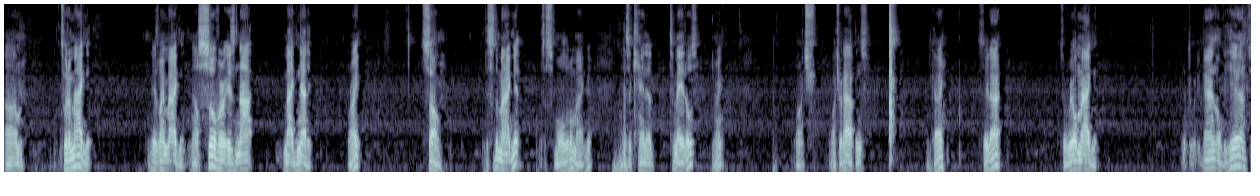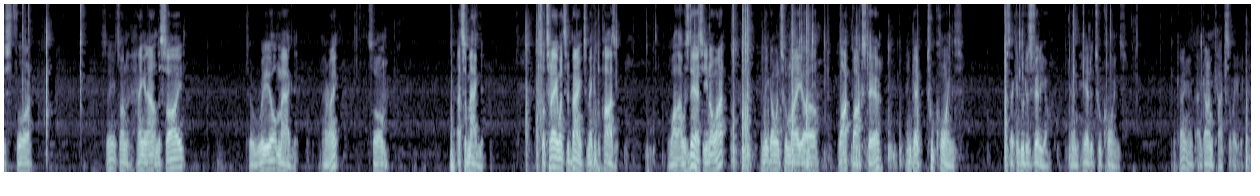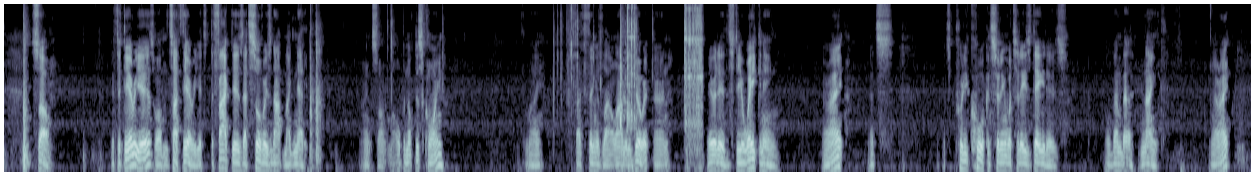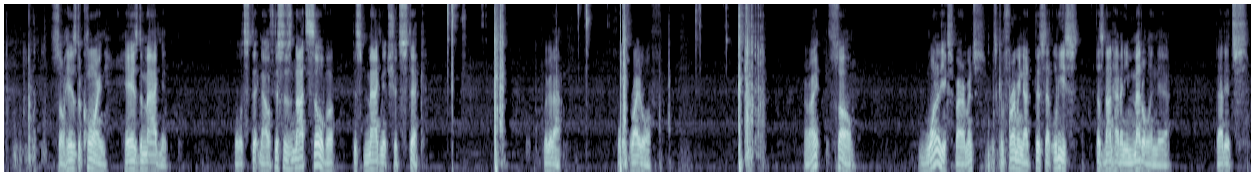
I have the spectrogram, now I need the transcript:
Um, it's with a magnet. Here's my magnet. Now, silver is not magnetic, right? So, this is the magnet. It's a small little magnet. Here's a can of tomatoes, right? Watch, watch what happens. Okay, see that? It's a real magnet. Do it again over here, just for, see, it's on hanging out on the side. It's a real magnet, all right? So, that's a magnet. So today I went to the bank to make a deposit. While I was there, so you know what? Let me go into my uh, lockbox there and get two coins so I can do this video. And here are the two coins. Okay, I got them calculated. So, if the theory is, well, it's not theory, it's the fact is that silver is not magnetic. All right, so I'm gonna open up this coin. My that thing is allowing me to do it, and here it is. It's the awakening. All right, that's that's pretty cool considering what today's date is, November 9th. All right. So here's the coin. Here's the magnet. Well, it stick? Now, if this is not silver, this magnet should stick. Look at that. Falls right off. All right. So one of the experiments is confirming that this at least does not have any metal in there. That it's,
